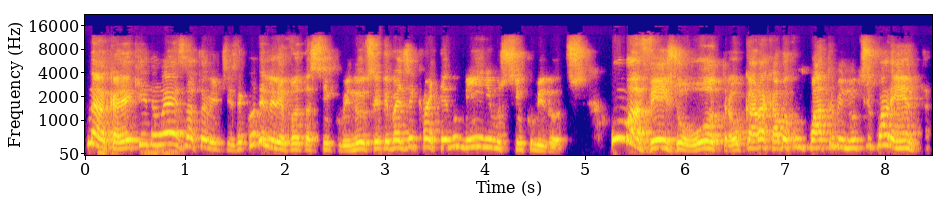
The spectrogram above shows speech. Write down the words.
Não, cara, é que não é exatamente isso. É quando ele levanta cinco minutos, ele vai dizer que vai ter no mínimo cinco minutos. Uma vez ou outra, o cara acaba com quatro minutos e quarenta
